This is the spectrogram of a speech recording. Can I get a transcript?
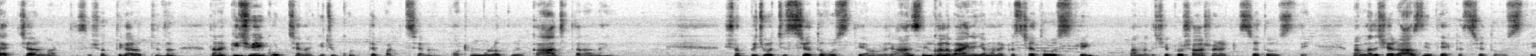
লেকচার মারতেছে। সত্যিকার অর্থে তো তারা কিছুই করছে না, কিছু করতে পারছে না। গঠনমূলক কোনো কাজ তারা নাই। সব কিছু হচ্ছে শ্রেতহস্তি বাংলাদেশের আইনশৃঙ্খলা বাহিনী যেমন একটা শ্রেতহস্তি বাংলাদেশের প্রশাসন একটা শ্রেতহস্তি বাংলাদেশের রাজনীতি একটা স্মৃতহস্তি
